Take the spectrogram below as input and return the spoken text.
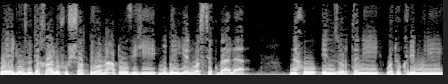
ويجوز تخالف الشرط ومعطوفه مضيا واستقبالا. نحو إن زرتني وتكرمني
